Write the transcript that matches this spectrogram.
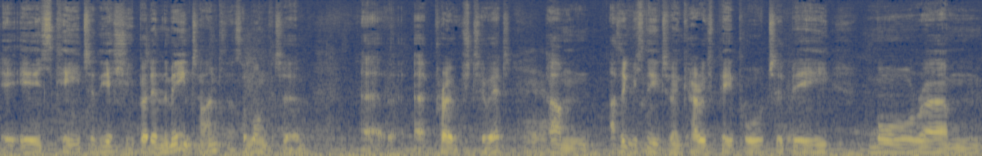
is key to the issue. But in the meantime, that's a longer term uh, approach to it. Um, I think we just need to encourage people to be more, um,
